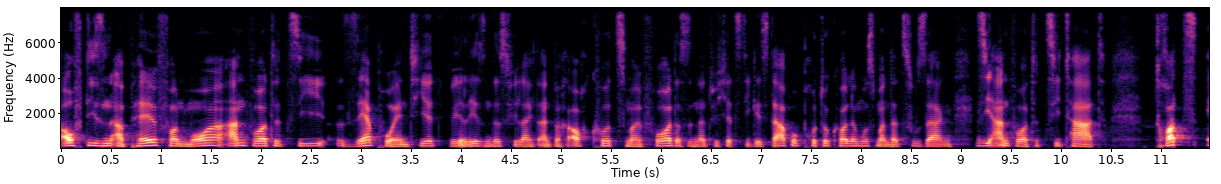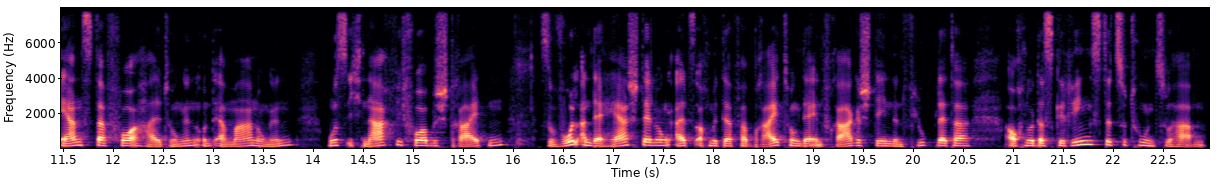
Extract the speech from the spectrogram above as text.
Auf diesen Appell von Moore antwortet sie sehr pointiert. Wir lesen das vielleicht einfach auch kurz mal vor. Das sind natürlich jetzt die Gestapo-Protokolle, muss man dazu sagen. Sie antwortet, Zitat, Trotz ernster Vorhaltungen und Ermahnungen muss ich nach wie vor bestreiten, sowohl an der Herstellung als auch mit der Verbreitung der in Frage stehenden Flugblätter auch nur das geringste zu tun zu haben.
